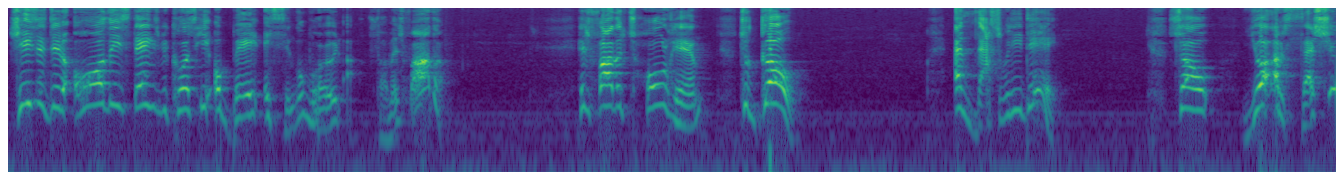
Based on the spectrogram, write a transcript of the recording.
Jesus did all these things because He obeyed a single word from His Father. His Father told Him to go. And that's what He did. So, your obsession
